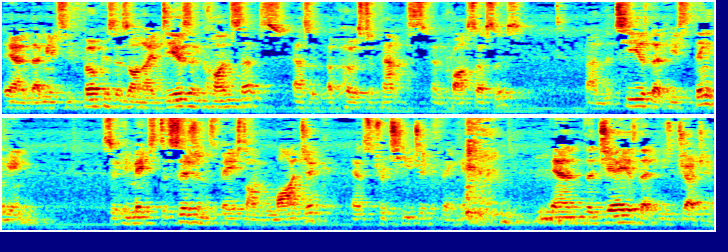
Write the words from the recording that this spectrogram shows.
and that means he focuses on ideas and concepts as opposed to facts and processes. Um, the T is that he's thinking, so he makes decisions based on logic and strategic thinking. and the J is that he's judging.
